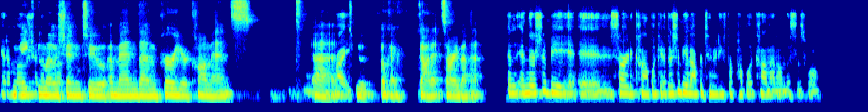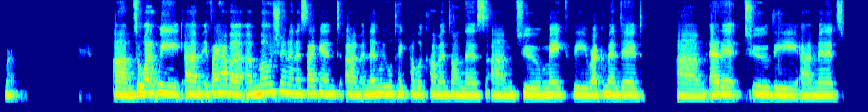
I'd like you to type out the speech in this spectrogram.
get a make the motion to amend them per your comments. uh, Right. to- Okay, got it. Sorry about that. And, and there should be, uh, sorry to complicate, there should be an opportunity for public comment on this as well. Right. Um, so why don't we, um, if I have a, a motion and a second, um, and then we will take public comment on this, um, to make the recommended um, edit to the uh, minutes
